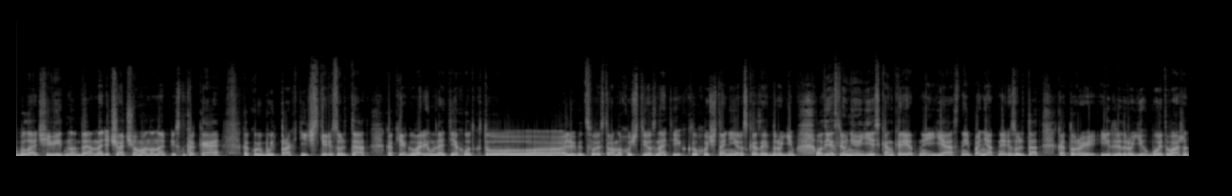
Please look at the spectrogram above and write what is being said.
было очевидно, да, о чем она написана, какая, какой будет практический результат, как я говорил, для тех, вот, кто любит свою страну, хочет ее знать, и кто хочет о ней рассказать другим. Вот если у нее есть конкретный, ясный, понятный результат, который и для других будет важен,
